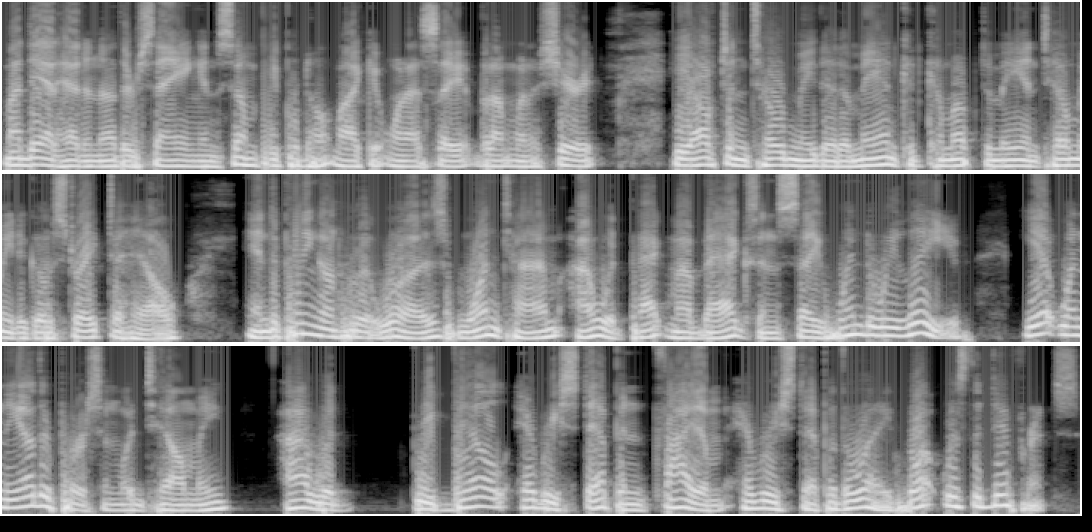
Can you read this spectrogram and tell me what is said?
My dad had another saying, and some people don't like it when I say it, but I'm going to share it. He often told me that a man could come up to me and tell me to go straight to hell. And depending on who it was, one time I would pack my bags and say, When do we leave? Yet when the other person would tell me, I would rebel every step and fight them every step of the way. What was the difference?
